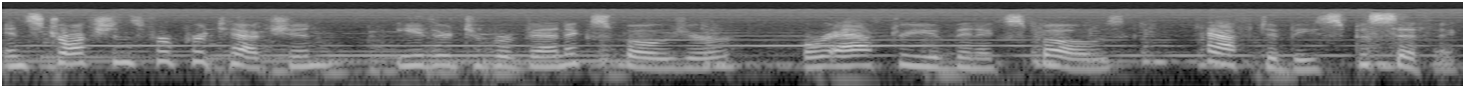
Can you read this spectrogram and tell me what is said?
Instructions for protection, either to prevent exposure or after you've been exposed, have to be specific.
